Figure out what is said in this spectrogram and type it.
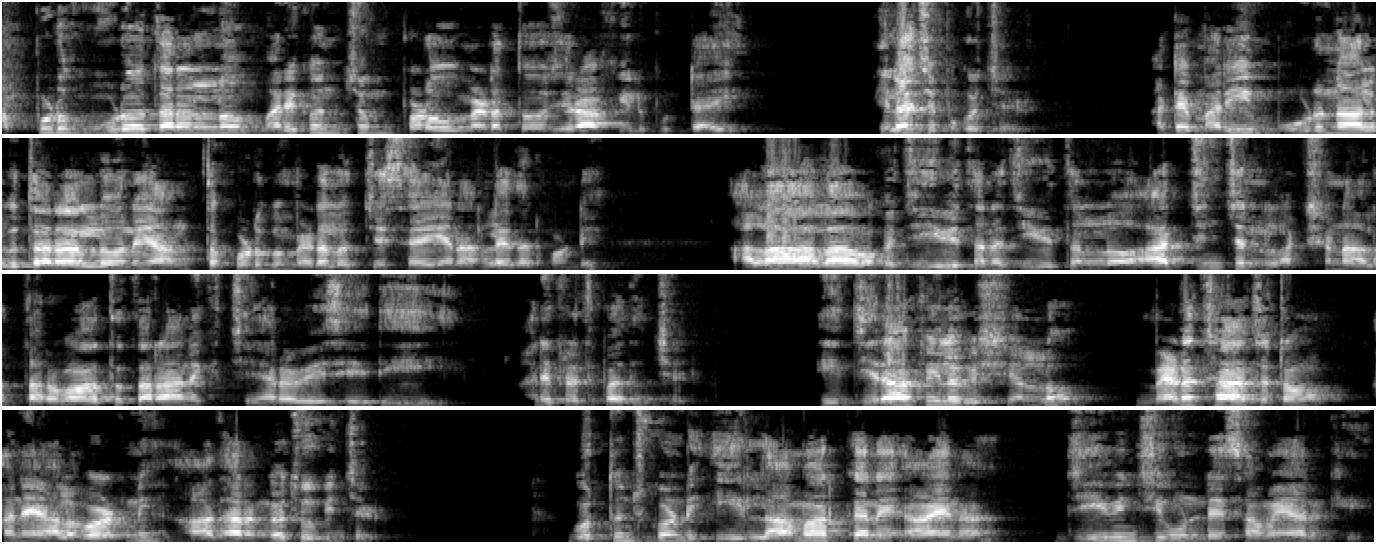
అప్పుడు మూడో తరంలో మరికొంచెం పొడవు మెడతో జిరాఫీలు పుట్టాయి. ఇలా చెప్పుకొచ్చాడు. అంటే మరీ మూడు నాలుగు తరాల్లోనే అంత పొడుగు మెడలు వచ్చేసాయి అని అనలేదనుకోండి. అలా అలా ఒక జీవి తన జీవితంలో ఆర్జించిన లక్షణాలు తర్వాత తరానికి చేరవేసేది అని ప్రతిపాదించాడు. ఈ జిరాఫీల విషయంలో మెడ చాచటం అనే అలవాటుని ఆధారంగా చూపించాడు. గుర్తుంచుకోండి ఈ లామార్క్ అనే ఆయన జీవించి ఉండే సమయానికి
